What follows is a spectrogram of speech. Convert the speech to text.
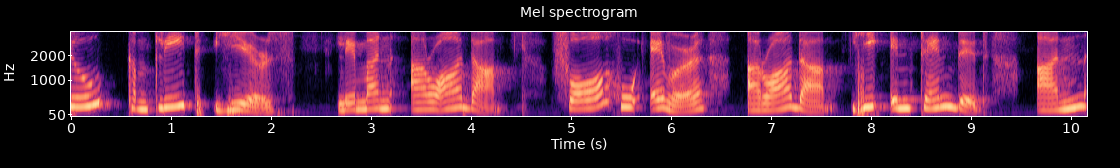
two complete years liman arada. For whoever arada he intended an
